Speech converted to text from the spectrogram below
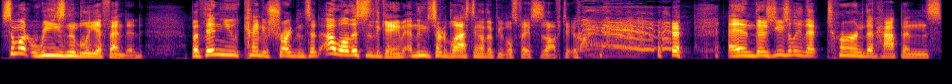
somewhat reasonably offended. But then you kind of shrugged and said, "Oh well, this is the game," and then you started blasting other people's faces off too. and there's usually that turn that happens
